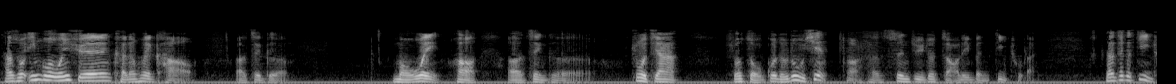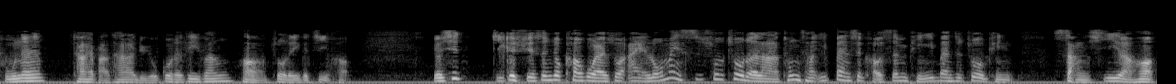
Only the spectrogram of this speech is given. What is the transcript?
他说英国文学可能会考啊这个某位哈呃这个作家所走过的路线啊，他甚至于就找了一本地图来。那这个地图呢？他还把他旅游过的地方哈做了一个记号，有些几个学生就靠过来说：“哎，罗麦斯说错了啦，通常一半是考生平，一半是作品赏析了哈。”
